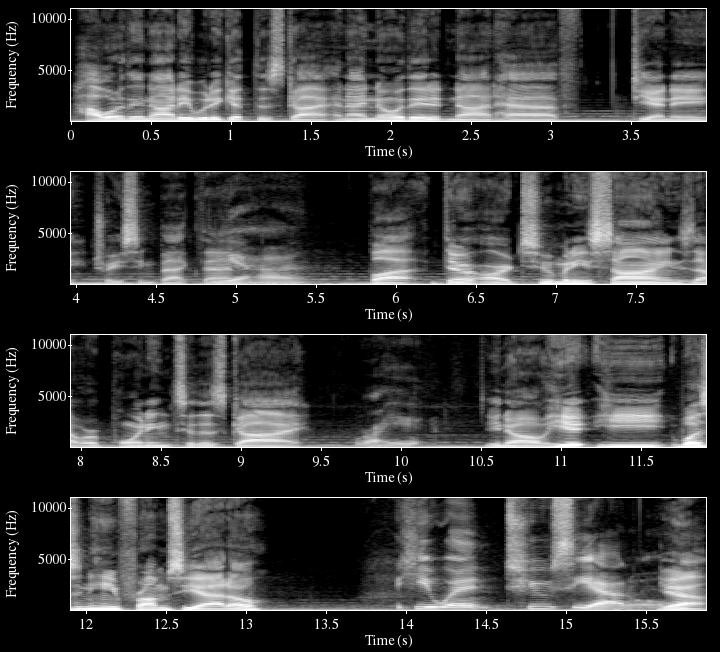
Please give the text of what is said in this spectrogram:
How are they not able to get this guy? And I know they did not have DNA tracing back then yeah, but there are too many signs that were pointing to this guy. right. You know, he he wasn't he from Seattle? He went to Seattle. Yeah.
